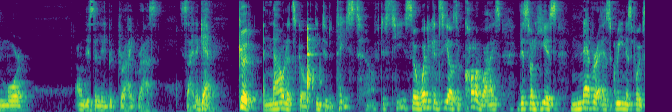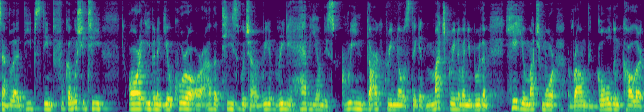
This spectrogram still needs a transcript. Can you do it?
more on this a little bit dry grass side again. Good, and now let's go into the taste of this tea. So what you can see also color-wise, this one here is never as green as, for example, a deep steamed Fukamushi tea or even a Gyokuro or other teas which are re really heavy on this green, dark green notes. They get much greener when you brew them. Here you're much more around the golden color.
